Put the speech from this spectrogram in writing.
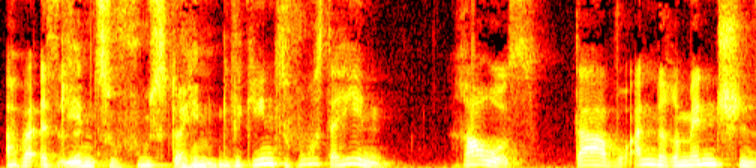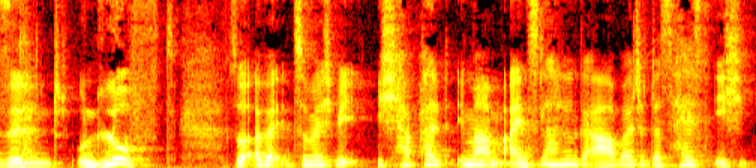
Aber es Gehen ist, zu Fuß dahin. wir gehen zu Fuß dahin, raus, da, wo andere Menschen sind und Luft. So, aber zum Beispiel, ich habe halt immer im Einzelhandel gearbeitet. Das heißt, ich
